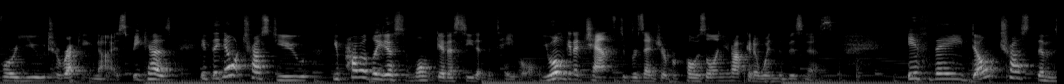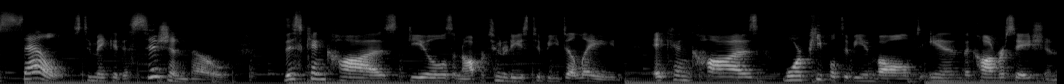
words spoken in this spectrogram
for you to recognize because if they don't trust you, you probably just won't get a seat at the table. You won't get a chance to present your proposal and you're not going to win the business. If they don't trust themselves to make a decision, though, this can cause deals and opportunities to be delayed. It can cause more people to be involved in the conversation.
